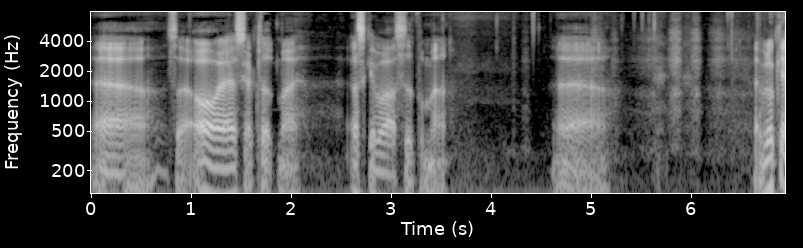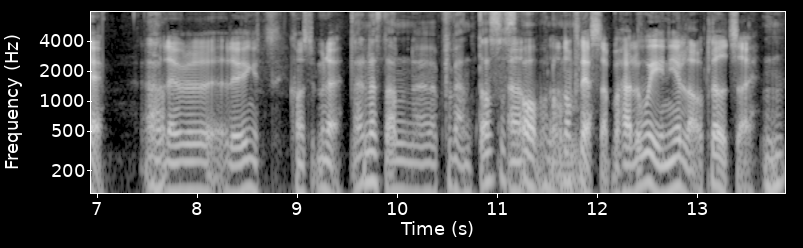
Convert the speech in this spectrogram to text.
Eh, så, åh jag älskar att klä ut mig. Jag ska vara Superman. Eh, det är väl okej. Ja. Det är det är ju inget konstigt med det. Det nästan eh, förväntas Ja, av honom de flesta på halloween gillar att klä ut sig. mm.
